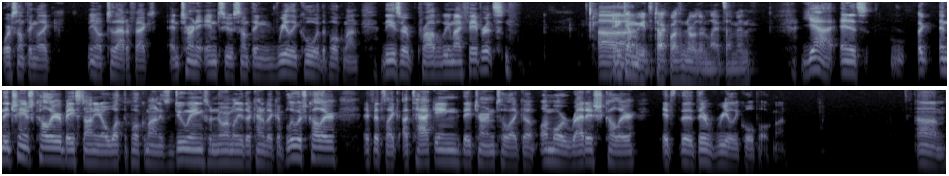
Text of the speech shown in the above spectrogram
or something like you know to that effect and turn it into something really cool with the Pokemon. These are probably my favorites. Uh, Anytime we get to talk about the Northern Lights, I'm in. yeah, and it's and they change color based on you know what the Pokemon is doing. So normally they're kind of like a bluish color. If it's like attacking, they turn to like a, a more reddish color. It's the they're really cool Pokemon. Um,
